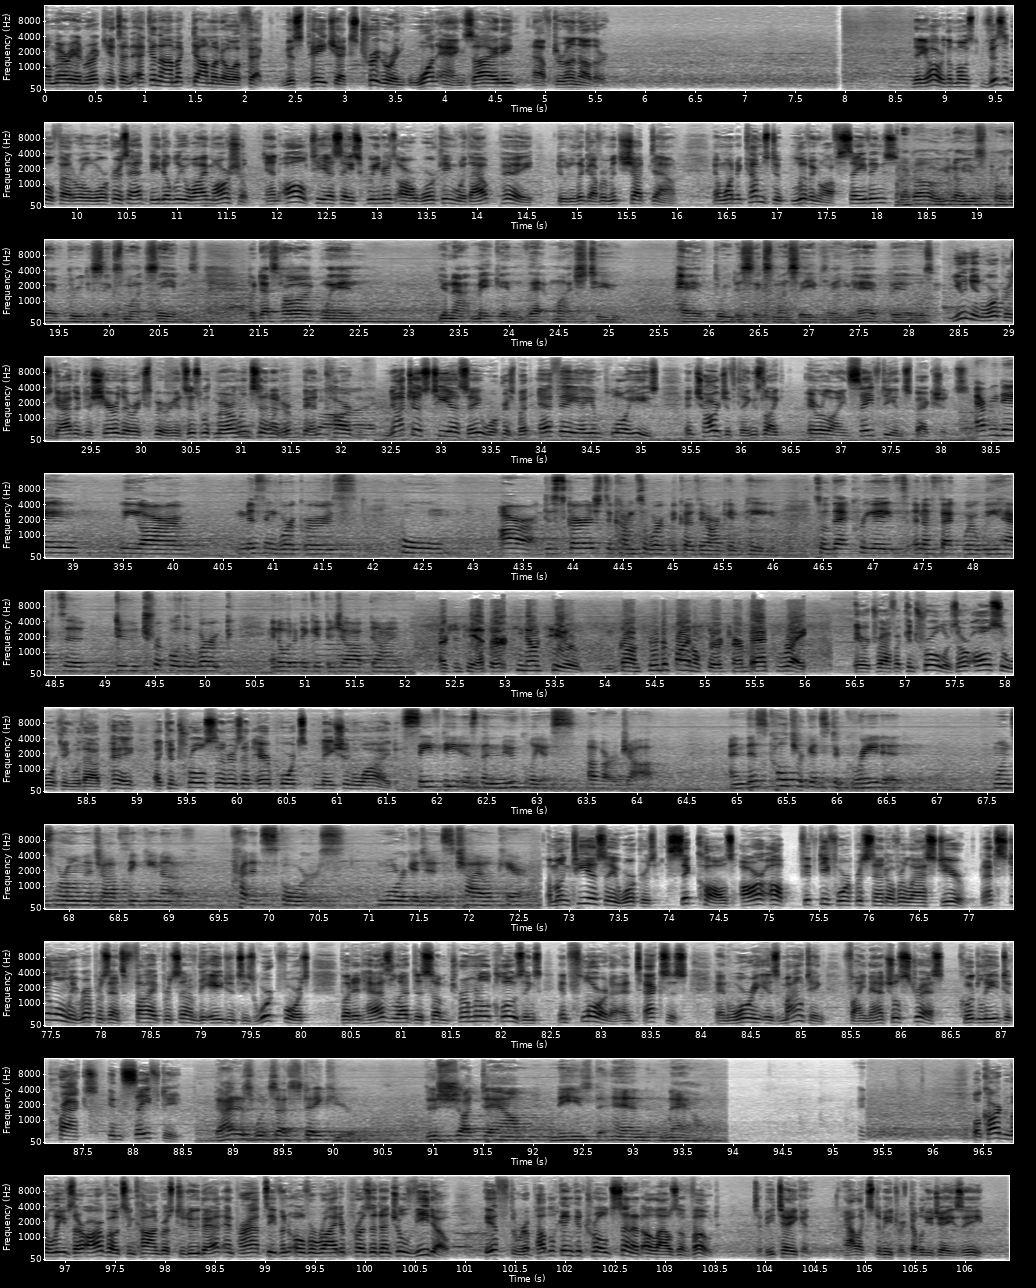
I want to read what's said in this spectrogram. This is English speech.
Well, Mary and Rick, it's an economic domino effect. Missed paychecks triggering one anxiety after another. They are the most visible federal workers at BWI Marshall, and all TSA screeners are working without pay due to the government shutdown. And when it comes to living off savings, like, oh, you know, you're supposed to have three to six months savings. But that's hard when you're not making that much to have three to six months savings and you have bills. Union workers gathered to share their experiences with Maryland Senator Ben Cardin. Not just TSA workers, but FAA employees in charge of things like airline safety inspections. Every day we are missing workers who are discouraged to come to work because they aren't getting paid. So that creates an effect where we have to do triple the work in order to get the job done. Argentina 1302, you've gone through the final, sir. Turn back right. Air traffic controllers are also working without pay at control centers and airports nationwide. Safety is the nucleus of our job. And this culture gets degraded once we're on the job thinking of credit scores, mortgages, child care. Among TSA workers, sick calls are up 54% over last year. That still only represents 5% of the agency's workforce, but it has led to some terminal closings in Florida and Texas. And worry is mounting. Financial stress could lead to cracks in safety. That is what's at stake here. This shutdown needs to end now. Well, Cardin believes there are votes in Congress to do that and perhaps even override a presidential veto if the Republican controlled Senate allows a vote to be taken. Alex DeMetrick, WJZ.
